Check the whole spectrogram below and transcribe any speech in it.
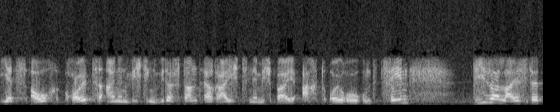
jetzt auch heute einen wichtigen Widerstand erreicht, nämlich bei 8,10 Euro. Dieser leistet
